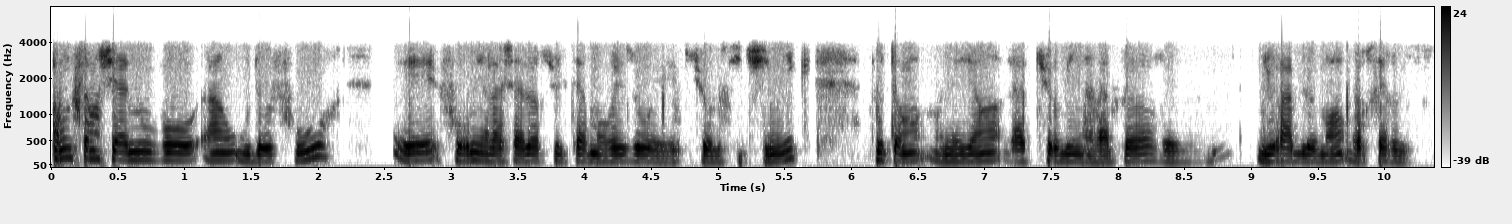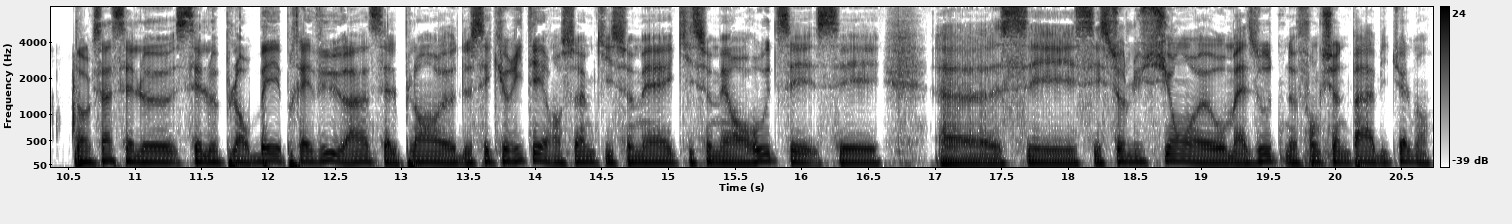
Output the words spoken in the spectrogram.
enclencher à nouveau un ou deux fours et fournir la chaleur sur le thermoréseau et sur le site chimique, tout en, en ayant la turbine à vapeur euh, durablement hors service. Donc ça c'est le c'est le plan B prévu, hein, c'est le plan euh, de sécurité en somme qui se met qui se met en route. Ces ces, euh, ces, ces solutions euh, au mazout ne fonctionnent pas habituellement.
